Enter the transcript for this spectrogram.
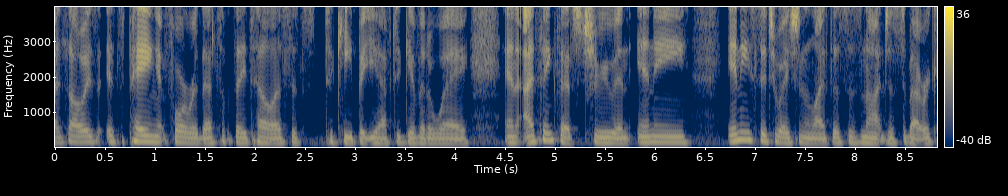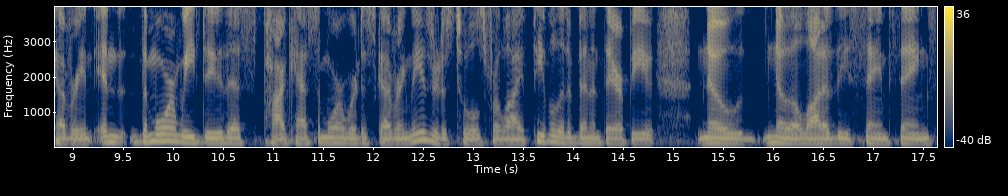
it's always it's paying it forward. That's what they tell us. It's to keep it, you have to give it away. And I think that's true in any any situation in life. This is not just about recovery. And, and the more we do this podcast, the more we're discovering these are just tools for life. People that have been in therapy know know a lot of these same things.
